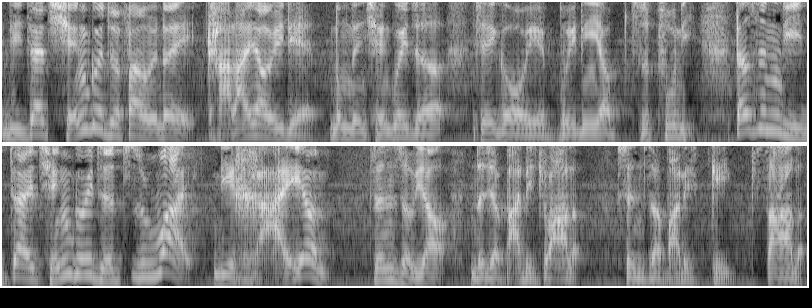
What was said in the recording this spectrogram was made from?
你在潜规则范围内卡拉要一点，弄点潜规则，这个也不一定要直扑你。但是你在潜规则之外，你还要遵守要，那就要把你抓了。甚至要把你给杀了。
